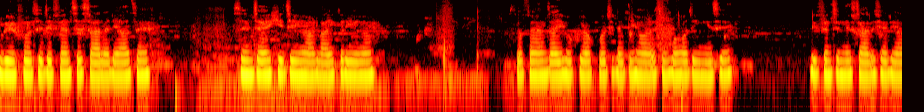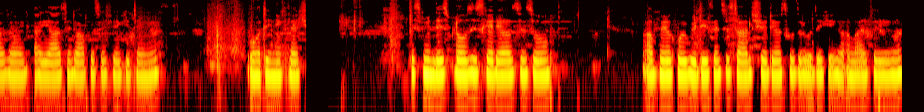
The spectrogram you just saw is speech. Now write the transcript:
ब्यूटीफुल से डिफरेंट से स्टाइल आइडियाज़ हैं। इसे इंजॉय कीजिएगा और लाइक करिएगा। तो फ्रेंड्स आई होप कि आपको अच्छी लगती हैं और ऐसे बहुत ही से डिफरेंट इन स्टाइलिश आइडियाज़ आइडियाज़ हैं जो आपको से शेयर किए जाएँगे बहुत ही निकले इसमें लेस ब्लाउजेस के आइडियाज़ हैं सो आप मेरे कोई भी डिफरेंट स्टाइलिश आइडियाज़ को ज़रूर देखिएगा लाइक करिएगा।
